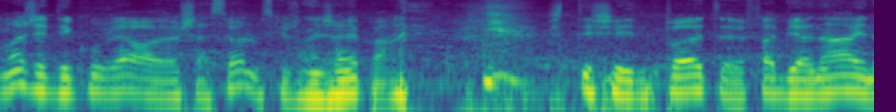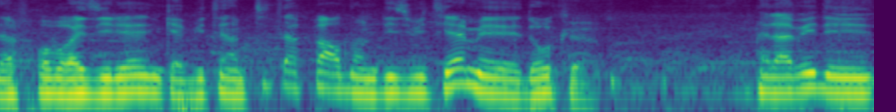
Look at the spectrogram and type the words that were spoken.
Moi, j'ai découvert euh, Chassol, parce que j'en ai jamais parlé. J'étais chez une pote, Fabiana, une afro-brésilienne qui habitait un petit appart dans le 18 e et donc. euh, elle avait des,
